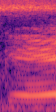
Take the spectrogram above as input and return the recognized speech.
Okay.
